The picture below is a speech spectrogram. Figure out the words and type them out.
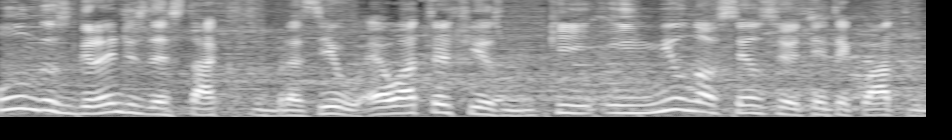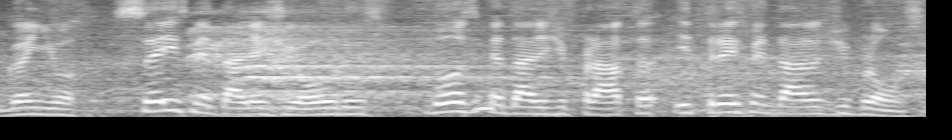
um dos grandes destaques do Brasil é o atletismo, que em 1984 ganhou 6 medalhas de ouro, 12 medalhas de prata e 3 medalhas de bronze.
